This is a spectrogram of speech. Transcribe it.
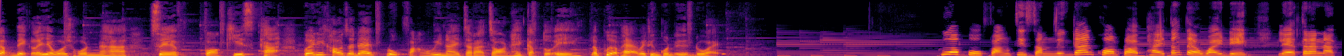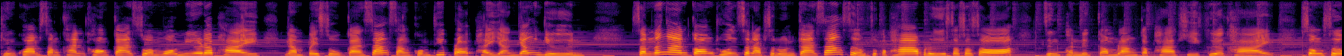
กับเด็กและเยาวชนนะคะ Safe for Kids ค่ะ เพื่อที่เขาจะได้ปลูกฝังวินัยจราจรให้กับตัวเอง และเพื่อแผ่ไปถึงคนอื่นด้วย เพื่อปลูกฝังจิตสำนึกด้านความปลอดภัยตั้งแต่วัยเด็ก และตระหนักถึงความสำคัญของการสวมหมวกนิรภัยนำไปสู่การสร้างสังคมที่ปลอดภัยอย่างยั่งยืน สำนักงงานกองทุนสนับสนุนการสร้างเสริมสุขภาพหรือสสส จึงผนึกกำลังกับภาคีเครือข่าย ส่งเสริม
